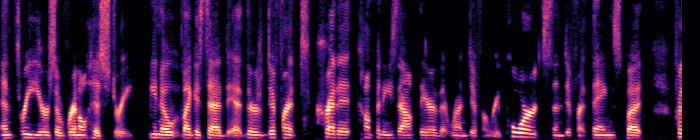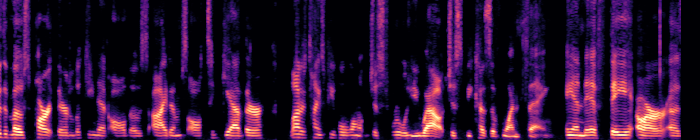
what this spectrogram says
and three years of rental history. You know, like I said, eh, there's different credit companies out there that run different reports and different things, but for the most part, they're looking at all those items all together. A lot of times people won't just rule you out just because of one thing. And if they are a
